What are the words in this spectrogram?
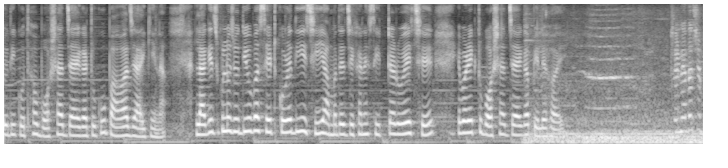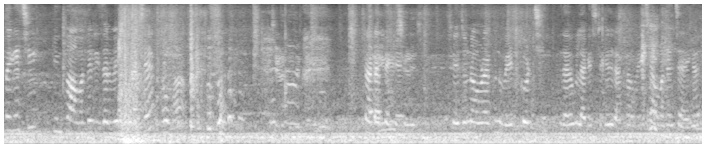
যদি কোথাও বসার জায়গাটুকু পাওয়া যায় কি না লাগেজগুলো যদিও বা সেট করে দিয়েছি আমাদের যেখানে সিটটা রয়েছে এবার একটু বসার জায়গা পেলে হয়। ট্রেনে তো চেপে গেছি কিন্তু আমাদের রিজার্ভেশন আছে। টাটা থেকে। সেই জন্য আমরা এখন ওয়েট করছি। যাই হোক লাগেজটাকে রাখা হয়েছে আমাদের জায়গায়।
